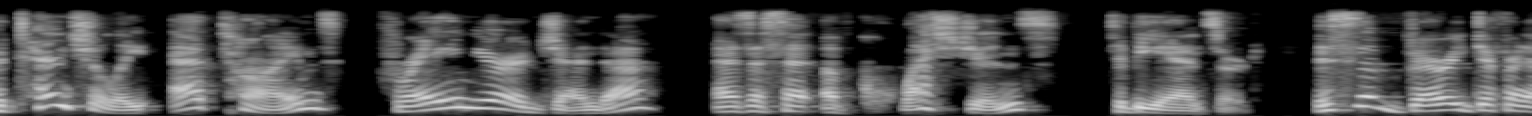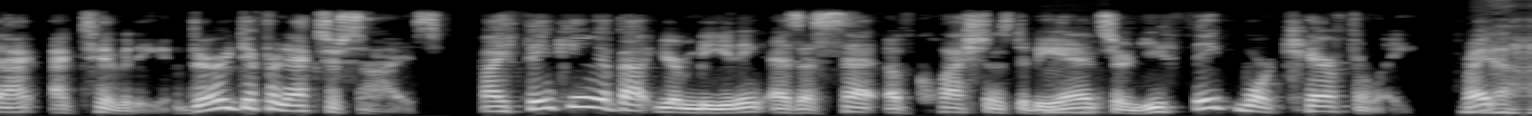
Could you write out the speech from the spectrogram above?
potentially, at times, frame your agenda as a set of questions to be answered. This is a very different activity, a very different exercise. By thinking about your meeting as a set of questions to be mm-hmm. answered, you think more carefully, right? Yeah.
